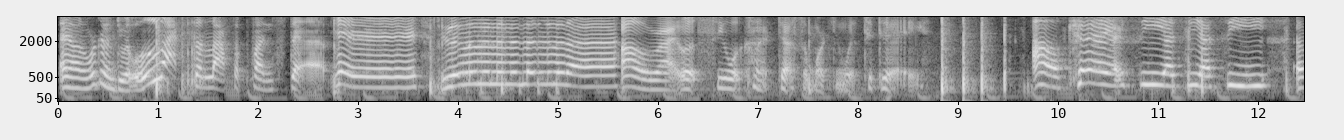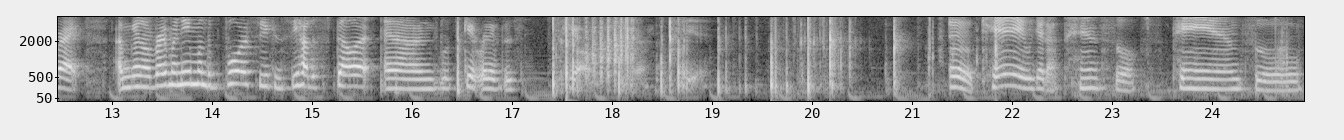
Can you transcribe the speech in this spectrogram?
and we're gonna do lots and lots of fun stuff. Yay! All right, let's see what kind of desk I'm working with today. Okay, I see, I see, I see. All right, I'm gonna write my name on the board so you can see how to spell it, and let's get rid of this junk here. Okay, we got a pencil, pencil.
